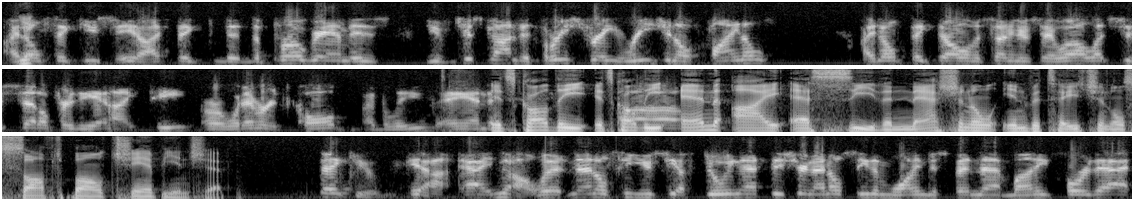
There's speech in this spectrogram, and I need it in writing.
I don't think you see. You know, I think the, the program is You've just gone to three straight regional finals. I don't think they're all of a sudden going to say, "Well, let's just settle for the NIT or whatever it's called." I believe, and it's called the it's called the um, NISC, the National Invitational Softball Championship. Thank you. Yeah, I know, and I don't see UCF doing that this year, and I don't see them wanting to spend that money for that.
